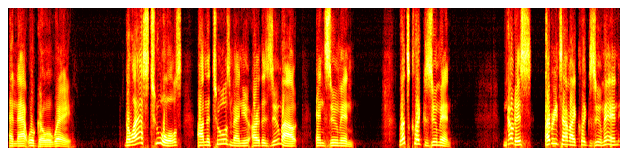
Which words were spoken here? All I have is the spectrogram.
and that will go away. The last tools on the Tools menu are the Zoom Out and Zoom In. Let's click Zoom In. Notice every time I click Zoom In,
